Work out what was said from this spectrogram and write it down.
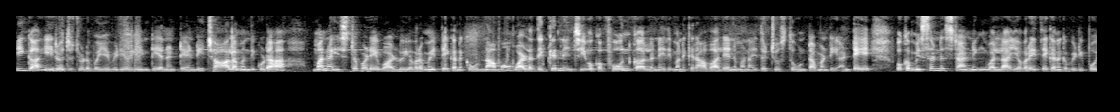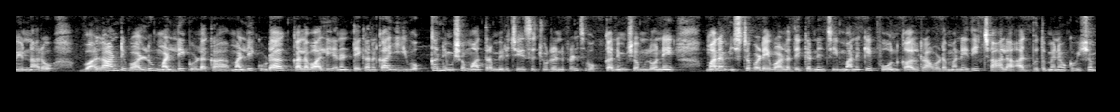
ఇంకా ఈరోజు చూడబోయే వీడియో ఏంటి అని అంటే అండి చాలామంది కూడా మనం ఇష్టపడే వాళ్ళు ఎవరమైతే కనుక ఉన్నామో వాళ్ళ దగ్గర నుంచి ఒక ఫోన్ కాల్ అనేది మనకి రావాలి అని మనం ఎదురు చూస్తూ ఉంటామండి. అంటే ఒక మిస్అండర్స్టాండింగ్ వల్ల ఎవరైతే కనుక విడిపోయి ఉన్నారో అలాంటి వాళ్ళు మళ్ళీ కూడా క- మళ్ళీ కూడా కలవాలి అని అంటే కనుక ఈ ఒక్క నిమిషం మాత్రం మీరు చేసి చూడండి ఫ్రెండ్స్. ఒక్క నిమిషంలోనే మనం ఇష్టపడే వాళ్ళ దగ్గర నుంచి మనకి ఫోన్ కాల్ రావడం అనేది చాలా అద్భుతమైన ఒక విషయం.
